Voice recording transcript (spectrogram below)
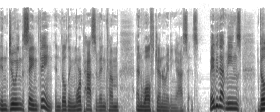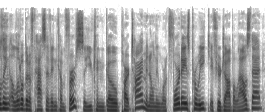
in doing the same thing and building more passive income and wealth generating assets. Maybe that means building a little bit of passive income first so you can go part time and only work four days per week if your job allows that.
